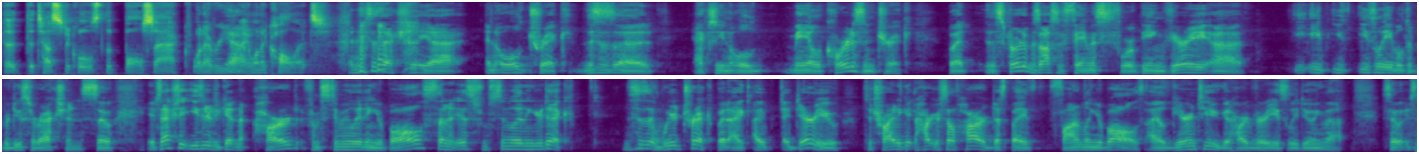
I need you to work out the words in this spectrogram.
the, the testicles the ball sack whatever you yeah. might want to call it. And this is actually uh, an old trick. This is a uh, actually an old male courtesan trick but the scrotum is also famous for being very uh, e- easily able to produce erections. So it's actually easier to get hard from stimulating your balls than it is from stimulating your dick. This is a weird trick, but I, I, I dare you to try to get hard yourself hard just by fondling your balls. I'll guarantee you get hard very easily doing that. So it's,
